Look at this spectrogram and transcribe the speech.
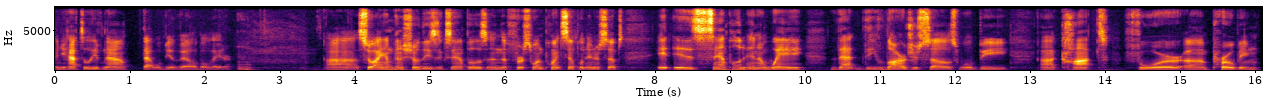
and you have to leave now, that will be available later. Uh, so I am going to show these examples, and the first one, point sampled intercepts, it is sampled in a way that the larger cells will be uh, caught for um, probing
